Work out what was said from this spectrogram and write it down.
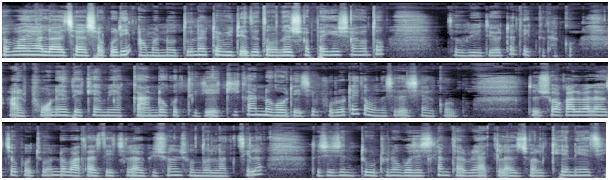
সবাই ভালো আছো? আশা করি আমার নতুন একটা ভিডিওতে তোমাদের সবাইকে স্বাগত। তো ভিডিওটা দেখতে থাকো। আর ফোনে দেখে আমি এক কাণ্ড করতে গিয়ে কী কাণ্ড ঘটিয়েছি পুরোটাই তোমাদের সাথে শেয়ার করব। তো সকালবেলা হচ্ছে প্রচণ্ড বাতাস দিচ্ছিল আর ভীষণ সুন্দর লাগছিল। তো সেদিন একটু উঠোনে বসেছিলাম, তারপরে এক গ্লাস জল খেয়ে নিয়েছি।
